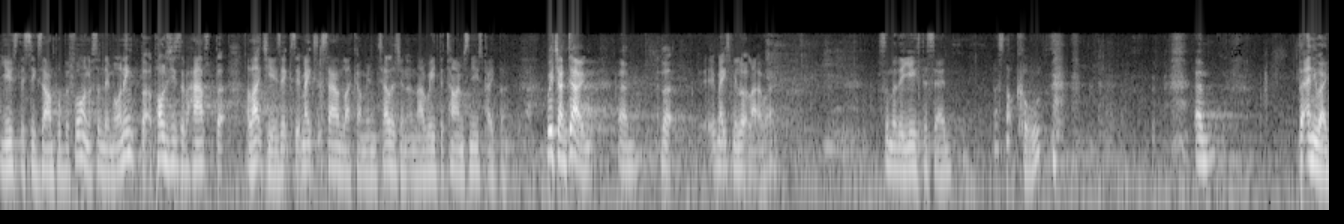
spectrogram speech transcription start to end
used this example before on a Sunday morning, but apologies if I have, but I like to use it because it makes it sound like I'm intelligent and I read the Times newspaper, which I don't, um, but it makes me look that way. Some of the youth have said, that's not cool. um, but anyway,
